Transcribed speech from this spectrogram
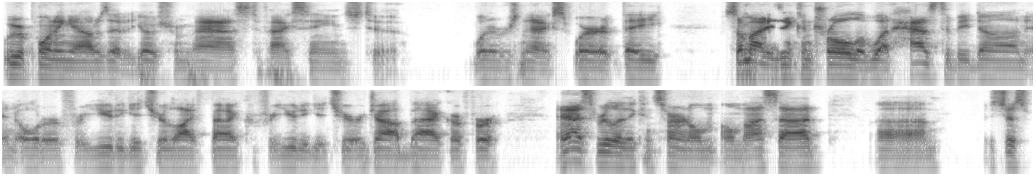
we were pointing out is that it goes from masks to vaccines to whatever's next, where they somebody's in control of what has to be done in order for you to get your life back or for you to get your job back or for and that's really the concern on, on my side um, it's just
